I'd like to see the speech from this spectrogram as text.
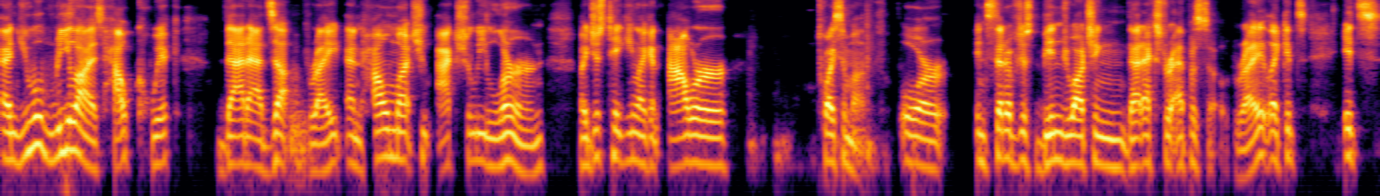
And you will realize how quick that adds up, right? And how much you actually learn by just taking like an hour twice a month or instead of just binge watching that extra episode, right? Like it's it's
